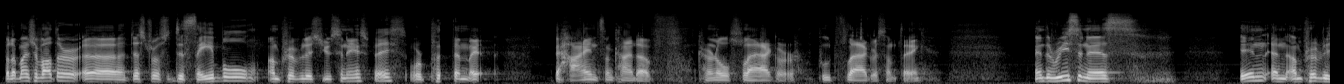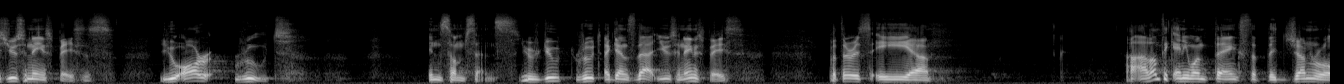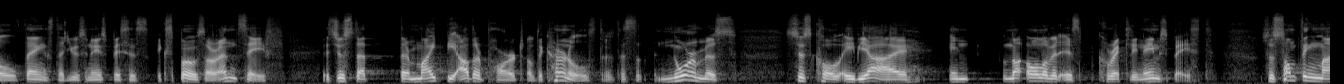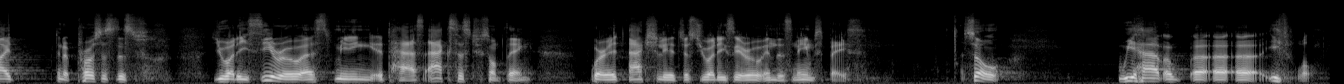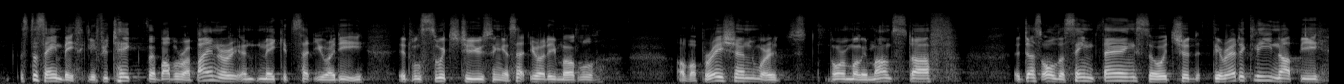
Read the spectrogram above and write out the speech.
but a bunch of other uh, distros disable unprivileged user namespace or put them uh, behind some kind of kernel flag or boot flag or something. And the reason is, in an unprivileged user namespaces, you are root in some sense. You root against that user namespace, but there is a. Uh, I don't think anyone thinks that the general things that user namespaces expose are unsafe. It's just that there might be other part of the kernels. There's this enormous syscall ABI, and not all of it is correctly namespaced. So something might you know, process this UID 0 as meaning it has access to something, where it actually is just UID 0 in this namespace. So we have a, a, a, a if, well, it's the same basically. If you take the Bubblewrap binary and make it set UID, it will switch to using a set UID model of operation where it normally mounts stuff. It does all the same things, so it should theoretically not be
